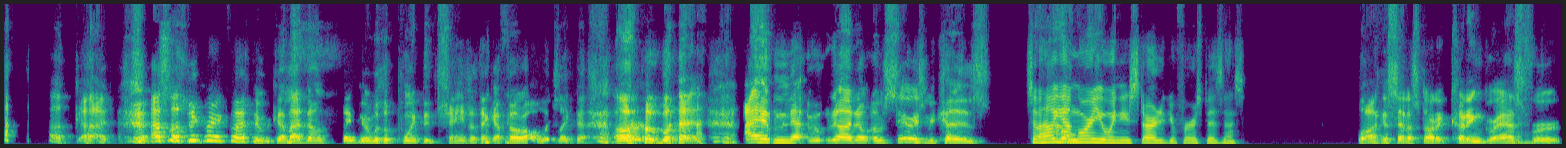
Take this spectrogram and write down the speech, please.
Oh God, that's such a great question because I don't think there was a point that changed. I think I felt always like that. Uh, but I have never. No, I'm serious because. So, how young I, were you when you started your first business? Well, like I said, I started cutting grass for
